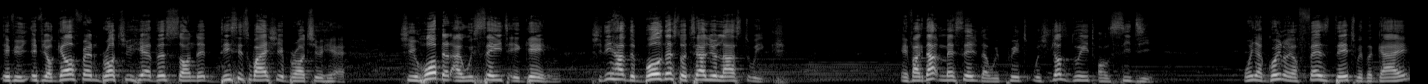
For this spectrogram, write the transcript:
If, you, if your girlfriend brought you here this Sunday, this is why she brought you here. She hoped that I would say it again. She didn't have the boldness to tell you last week. In fact, that message that we preach, we should just do it on CD. When you're going on your first date with the guy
